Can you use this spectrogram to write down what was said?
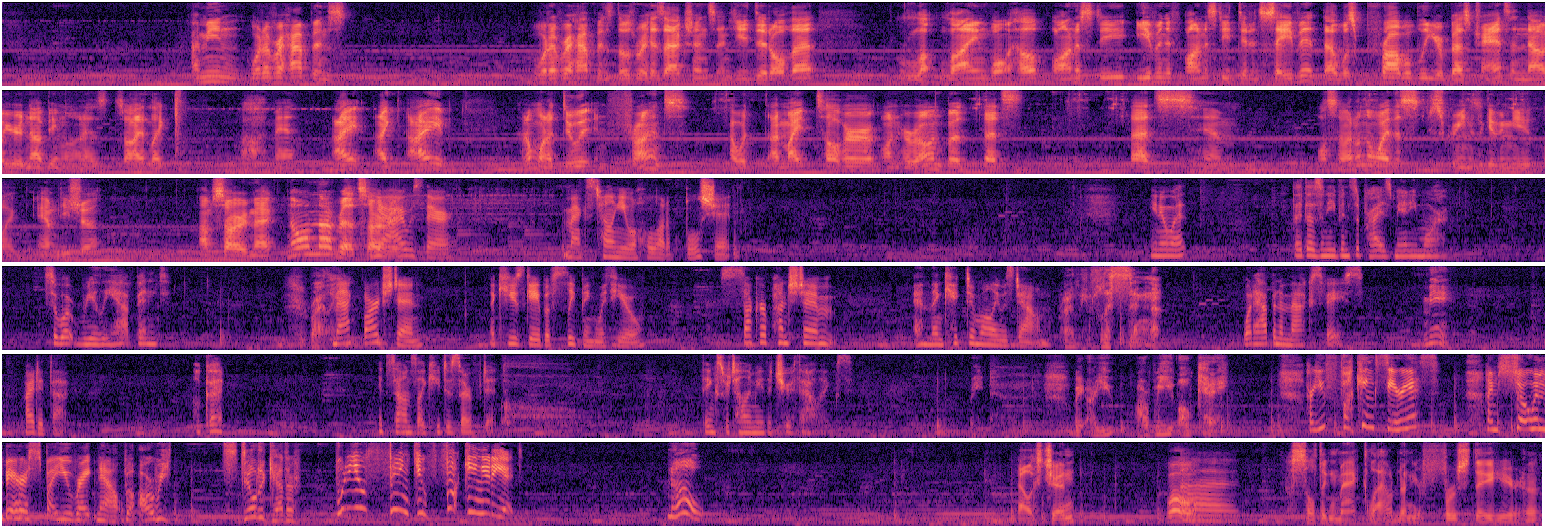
I mean, whatever happens, whatever happens, those were his actions, and he did all that lying won't help. Honesty, even if honesty didn't save it, that was probably your best chance, and now you're not being honest. So I like, ah man, I I I I don't want to do it in front. I would I might tell her on her own, but that's that's him. Also, I don't know why this screen is giving me like amnesia. I'm sorry, Mac. No, I'm not that sorry. Yeah, I was there. Mac's telling you a whole lot of bullshit. You know what? That doesn't even surprise me anymore. So, what really happened? Riley. Mac barged in, accused Gabe of sleeping with you, sucker punched him, and then kicked him while he was down. Riley, listen. What happened to Mac's face? Me. I did that. Well, good. It sounds like he deserved it. Thanks for telling me the truth, Alex. Wait. Wait, are you. Are we okay? Are you fucking serious? I'm so embarrassed by you right now. But are we still together? What do you think, you fucking idiot? No. Alex Chen, Whoa. Uh, assaulting Mac Loudon on your first day here, huh?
